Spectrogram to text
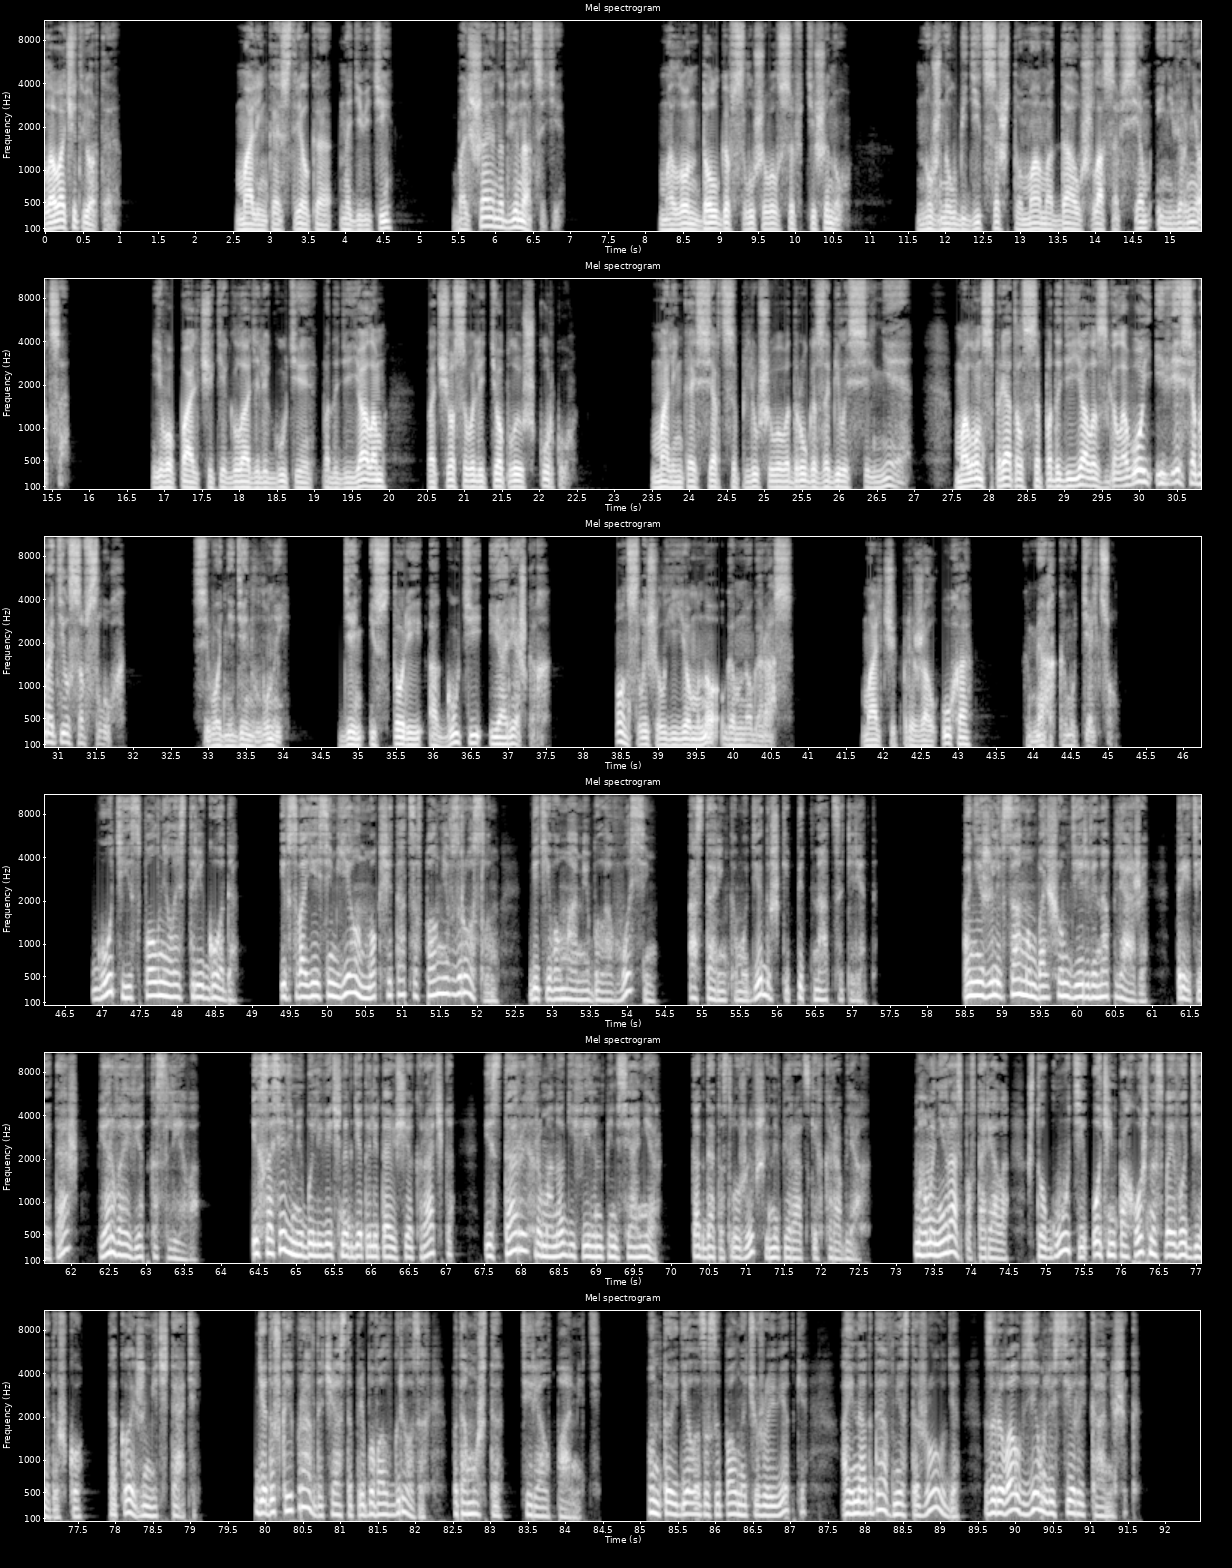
Глава четвертая. Маленькая стрелка на девяти, большая на двенадцати. Малон долго вслушивался в тишину. Нужно убедиться, что мама да ушла совсем и не вернется. Его пальчики гладили Гути под одеялом, почесывали теплую шкурку. Маленькое сердце плюшевого друга забилось сильнее — Малон спрятался под одеяло с головой и весь обратился вслух. Сегодня день Луны, день истории о Гути и орешках. Он слышал ее много-много раз. Мальчик прижал ухо к мягкому тельцу. Гути исполнилось три года, и в своей семье он мог считаться вполне взрослым, ведь его маме было восемь, а старенькому дедушке пятнадцать лет. Они жили в самом большом дереве на пляже. Третий этаж, первая ветка слева. Их соседями были вечно где-то летающая крачка и старый хромоногий филин-пенсионер, когда-то служивший на пиратских кораблях. Мама не раз повторяла, что Гути очень похож на своего дедушку, такой же мечтатель. Дедушка и правда часто пребывал в грезах, потому что терял память. Он то и дело засыпал на чужой ветке — а иногда вместо желудя зарывал в землю серый камешек.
